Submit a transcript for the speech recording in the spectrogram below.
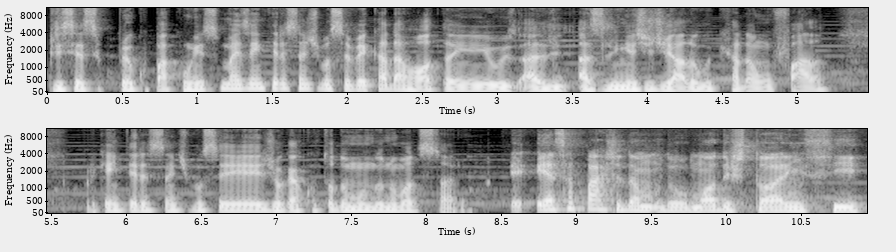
precisa, se preocupar com isso, mas é interessante você ver cada rota e as linhas de diálogo que cada um fala, porque é interessante você jogar com todo mundo no modo história. E essa parte do, do modo história em si,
